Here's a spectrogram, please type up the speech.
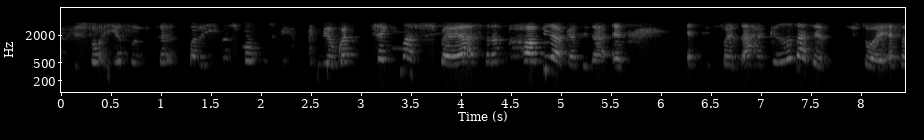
en historie, I har fået fortalt, fra da I var små måske? Men jeg kunne godt tænkt mig at spørge, altså hvordan påvirker det dig, at, at dine forældre har givet dig den historie? Altså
